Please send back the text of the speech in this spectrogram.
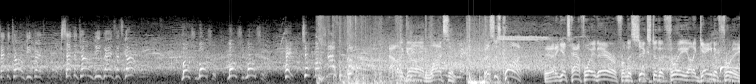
Set the tone, defense. Set the tone, defense. Let's go. Motion, motion, motion, motion. Hey, chip, motion out. Out of the gun, Watson. This is caught. And he gets halfway there from the six to the three on a gain of three.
